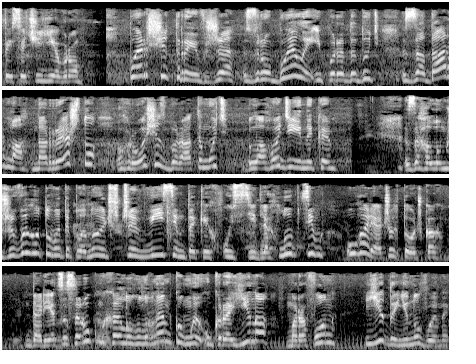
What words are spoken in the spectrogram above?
тисячі євро. Перші три вже зробили і передадуть задарма. На решту гроші збиратимуть благодійники. Загалом же виготовити планують ще вісім таких усі для хлопців у гарячих точках. Дар'я Цесарук, Михайло Головненко. Ми Україна. Марафон. Єдині новини.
